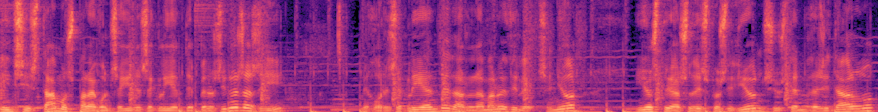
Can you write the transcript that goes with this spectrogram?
insistamos para conseguir ese cliente, pero si no es así, mejor ese cliente darle la mano y decirle, señor, yo estoy a su disposición si usted necesita algo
